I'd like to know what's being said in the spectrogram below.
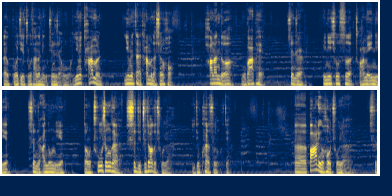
呃国际足坛的领军人物，因为他们，因为在他们的身后，哈兰德、姆巴佩，甚至维尼修斯、楚阿梅尼，甚至安东尼。等出生在世纪之交的球员已经快速涌现，呃，八零后球员是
